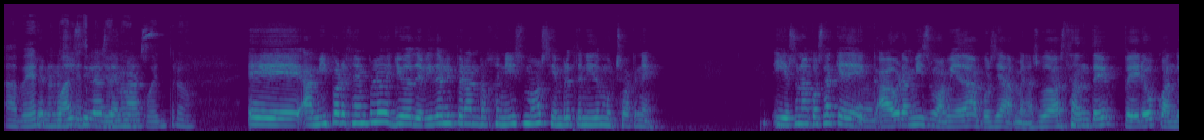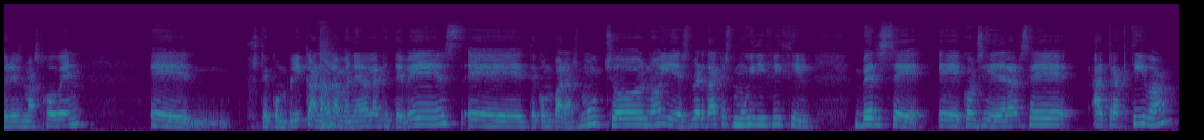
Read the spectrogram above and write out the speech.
A ver, pero no sé si las demás. encuentro. Eh, a mí, por ejemplo, yo debido al hiperandrogenismo siempre he tenido mucho acné. Y es una cosa que ahora mismo, a mi edad, pues ya me la suda bastante, pero cuando eres más joven, eh, pues te complica, ¿no? La manera en la que te ves, eh, te comparas mucho, ¿no? Y es verdad que es muy difícil verse, considerarse atractiva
